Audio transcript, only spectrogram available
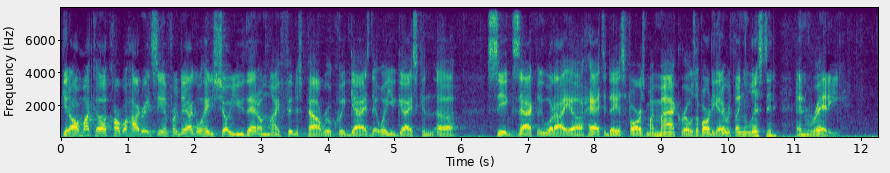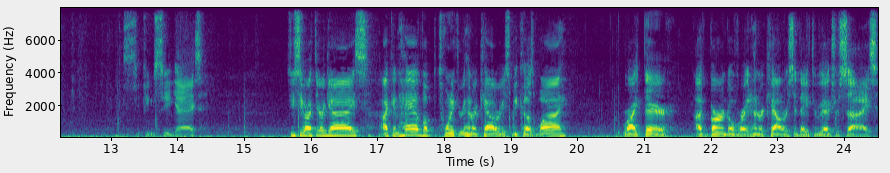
Get all my uh, carbohydrates in for the day. I'll go ahead and show you that on MyFitnessPal real quick, guys. That way you guys can uh, see exactly what I uh, had today as far as my macros. I've already got everything listed and ready. Let's see if you can see, guys. Do you see right there, guys? I can have up to 2,300 calories because why? Right there, I've burned over 800 calories a day through exercise.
